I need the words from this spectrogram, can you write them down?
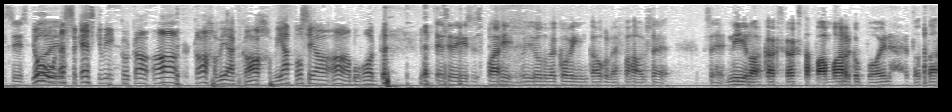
siis Juu, toi- tässä keskiviikko ka- a- kahvia, kahvia, tosiaan aamu on. Se, se siis pahin YouTuben kovin kauhuleffahan on se, se Niilo 22 tapaa Marko Boyn. Tota,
